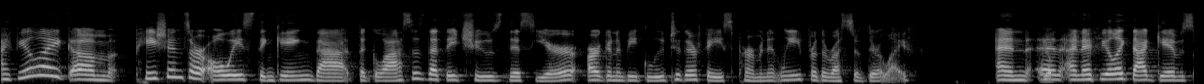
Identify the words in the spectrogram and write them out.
I feel like um, patients are always thinking that the glasses that they choose this year are going to be glued to their face permanently for the rest of their life. And and and I feel like that gives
